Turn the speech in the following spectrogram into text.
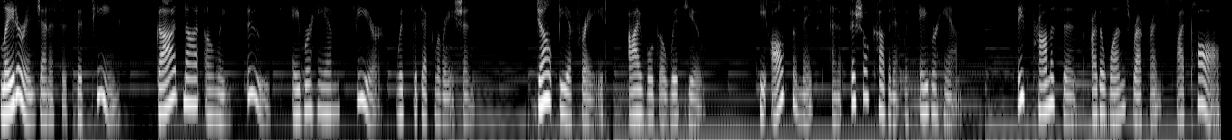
Later in Genesis 15, God not only soothes Abraham's fear with the declaration, Don't be afraid, I will go with you he also makes an official covenant with Abraham. These promises are the ones referenced by Paul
